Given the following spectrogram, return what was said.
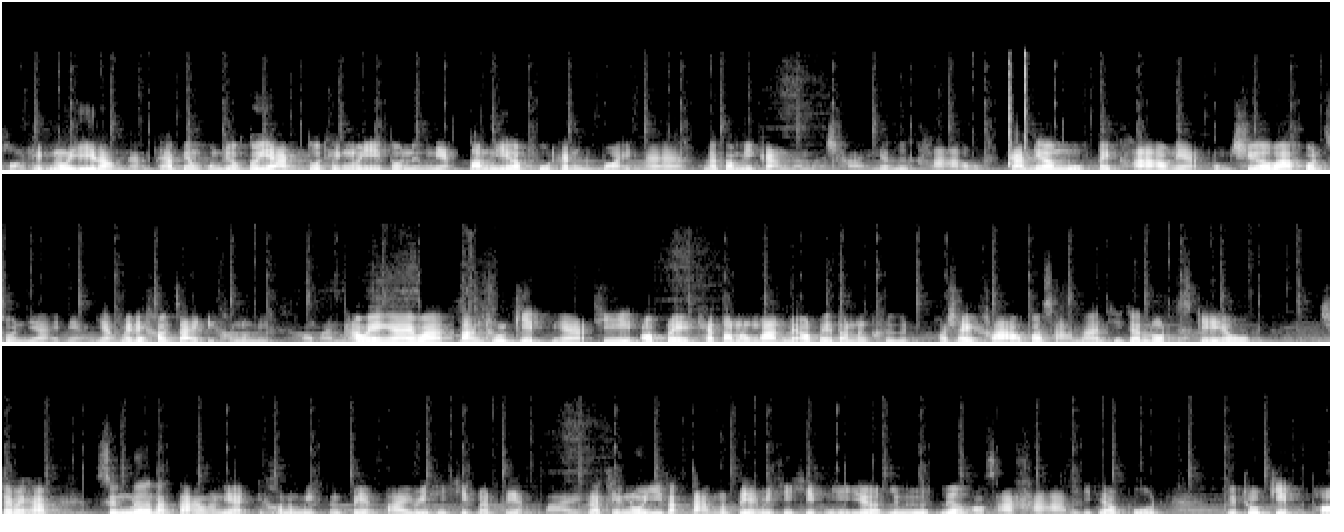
ของเทคโนโลยีเหล่านั้นนะครับอย่างผมยกตัวอย่างตัวเทคโนโลยีตัวหนึ่งเนี่ยตอนนี้เราพูดกันบ่อยมาก แล้วก็มีการนำมาใช้ก็คือ cloud การที่เรา move ไป cloud เนี่ยผมเชื่อว่าคนส่วนใหญ่เนี่ยยังไม่ได้เข้าใจ economics ของมัน เอาง่ายๆว่าบางธุรกิจเนี่ยที่ operate แค่ตอนกลางวันไม่ operate ตอนกลางคืนพอใช้ cloud ก็สามารถที่จะลด scale ใช่ไหมครับ ซึ่งเรื่องต่างๆ เหล่านี้ economic มันเปลี่ยนไปวิธีคิดมันเปลี่ยนไป และเทคโนโลยีต่างๆ มันเปลี่ยนวิธีคิดนี้เยอะหรือเรื่องของสาขาเมื่อกี้ที่เราพูด คือธุรกิจพอ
